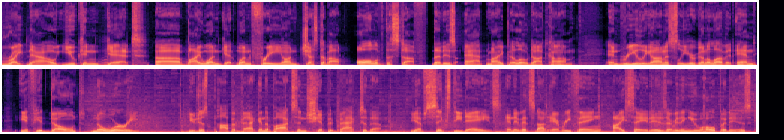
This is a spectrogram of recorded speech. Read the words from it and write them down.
right now, you can get uh, buy one, get one free on just about all of the stuff that is at mypillow.com. And really, honestly, you're going to love it. And if you don't, no worry. You just pop it back in the box and ship it back to them. You have 60 days. And if it's not everything I say it is, everything you hope it is,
